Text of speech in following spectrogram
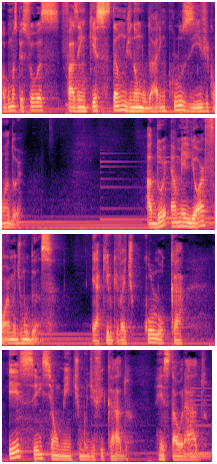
Algumas pessoas fazem questão de não mudar, inclusive com a dor. A dor é a melhor forma de mudança. É aquilo que vai te colocar essencialmente modificado, restaurado,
